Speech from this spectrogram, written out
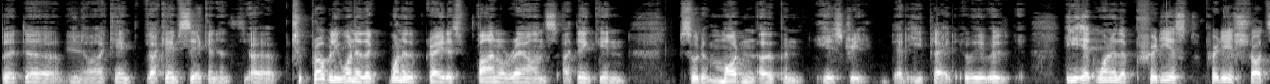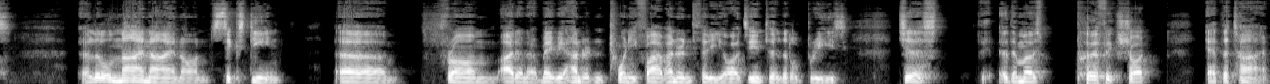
But uh, you know, I came I came second, and uh, probably one of the one of the greatest final rounds I think in sort of modern Open history that he played. It was, it was, he hit one of the prettiest prettiest shots, a little nine iron on sixteen. Um, from I don't know, maybe 125, 130 yards into a little breeze, just the most perfect shot at the time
